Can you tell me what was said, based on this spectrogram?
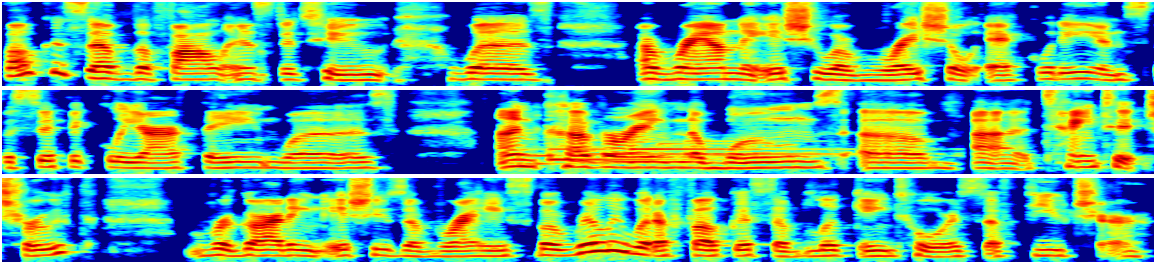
focus of the Fall Institute was around the issue of racial equity, and specifically, our theme was uncovering the wounds of uh, tainted truth regarding issues of race, but really with a focus of looking towards the future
